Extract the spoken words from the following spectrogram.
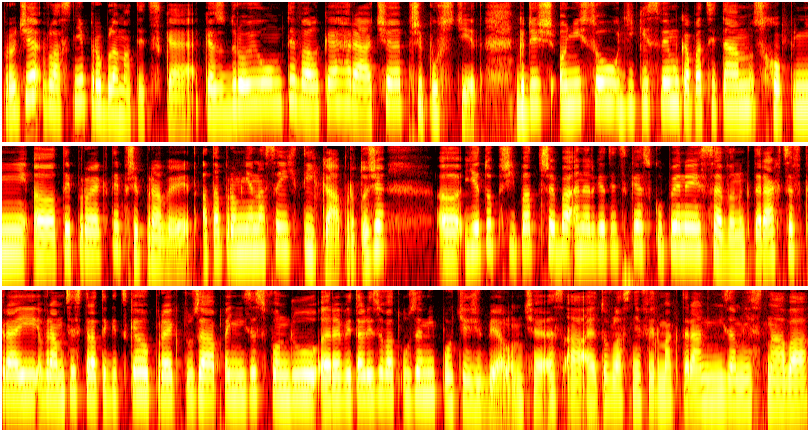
proč je vlastně problematické ke zdrojům ty velké hráče připustit, když oni jsou díky svým kapacitám schopní ty projekty připravit a ta proměna se jich týká, protože je to případ třeba energetické skupiny Seven, která chce v kraji v rámci strategického projektu za peníze z fondu revitalizovat území po těžbě LOM ČSA a je to vlastně firma, která nyní zaměstnává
